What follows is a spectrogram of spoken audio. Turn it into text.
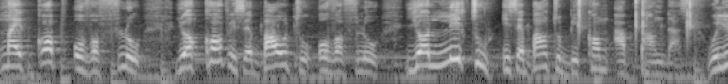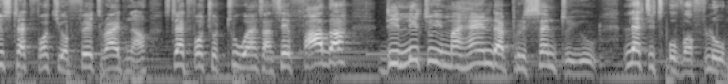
My cup overflow. Your cup is about to overflow. Your little is about to become abundance. Will you stretch forth your faith right now? Stretch forth your two hands and say, Father, the little in my hand I present to you, let it overflow.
